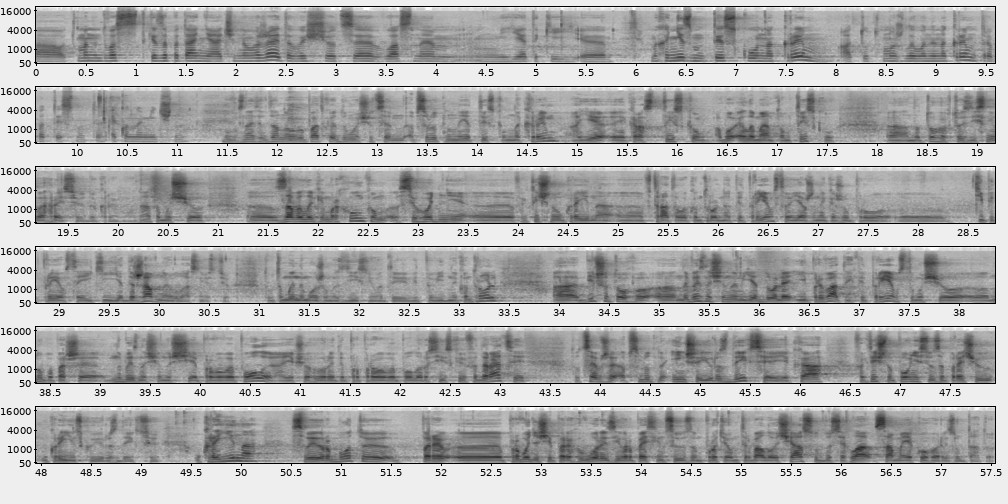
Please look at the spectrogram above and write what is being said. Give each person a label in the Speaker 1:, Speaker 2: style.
Speaker 1: От в мене до вас таке запитання: а чи не вважаєте ви, що це власне є такий е, механізм тиску на Крим? А тут, можливо, не на Крим треба тиснути економічно?
Speaker 2: Ну, ви знаєте, в даному випадку я думаю, що це абсолютно не є тиском на Крим, а є якраз тиском або елементом тиску е, на того, хто здійснив агресію до Криму. Тому що е, за великим рахунком сьогодні фактично Україна втратила контроль над підприємством. Я вже не кажу про ті підприємства, які є державною власністю, тобто ми не можемо здійснювати відповідний контроль. Більше того, е, невизначеним є доля і приватних підприємств, тому що, е, ну, по-перше, не визначено ще правове поле. А якщо говорити про правове поле Російської Федерації, то це вже абсолютно інша юрисдикція, яка фактично повністю заперечує українську юрисдикцію. Україна своєю роботою, е, проводячи переговори з Європейським Союзом протягом тривалого часу, досягла саме якого результату?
